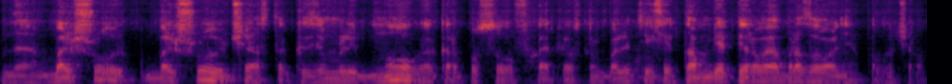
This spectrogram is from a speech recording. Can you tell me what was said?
Да, большой, большой участок земли, много корпусов в Харьковском политехе. Там я первое образование получал.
